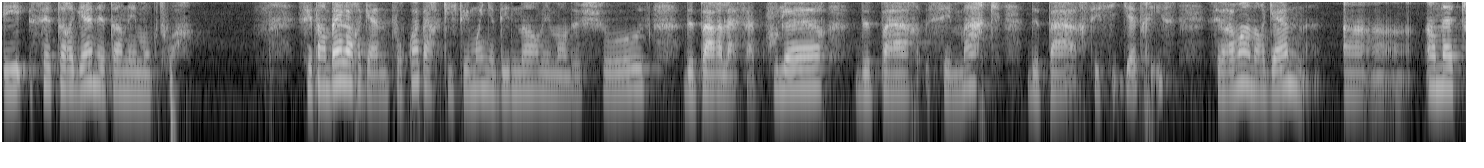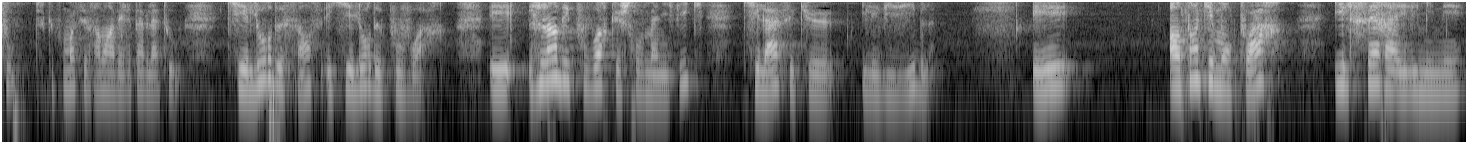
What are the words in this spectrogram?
et cet organe est un émonctoire. C'est un bel organe. Pourquoi? Parce qu'il témoigne d'énormément de choses, de par la, sa couleur, de par ses marques, de par ses cicatrices. C'est vraiment un organe, un, un, atout, parce que pour moi c'est vraiment un véritable atout, qui est lourd de sens et qui est lourd de pouvoir. Et l'un des pouvoirs que je trouve magnifique qu'il a, c'est que il est visible et en tant qu'émonctoire, il sert à éliminer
